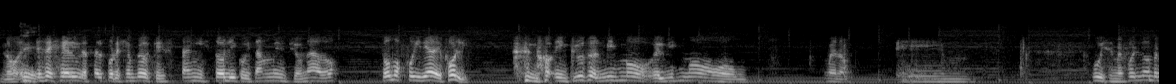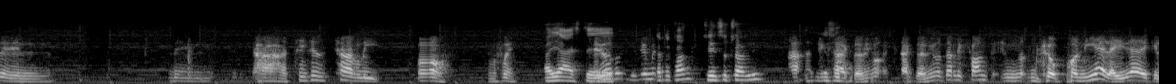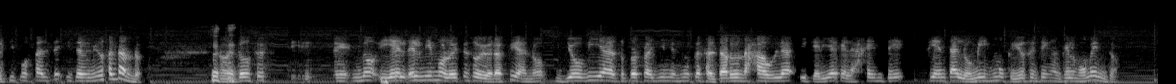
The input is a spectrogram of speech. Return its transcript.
¿no? Ese Hell in por ejemplo, que es tan histórico y tan mencionado, todo fue idea de Foley. ¿no? Incluso el mismo, el mismo, bueno, Em, uy, se me fue el nombre del. del. Ah, Chainsaw Charlie. Oh, se me fue. Ah, este. Terry Funk, Chainsaw Charlie. Ah, exacto, el mismo, exacto, el mismo Terry Funk ponía la idea de que el tipo salte y terminó saltando. Entonces, eh, eh, no, y él, él mismo lo dice en su biografía, ¿no? Yo vi a Superfly Jimmy nunca saltar de una jaula y quería que la gente sienta lo mismo que yo sentí en aquel momento.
